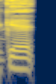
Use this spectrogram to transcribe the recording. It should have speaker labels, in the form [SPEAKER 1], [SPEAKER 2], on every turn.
[SPEAKER 1] Target.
